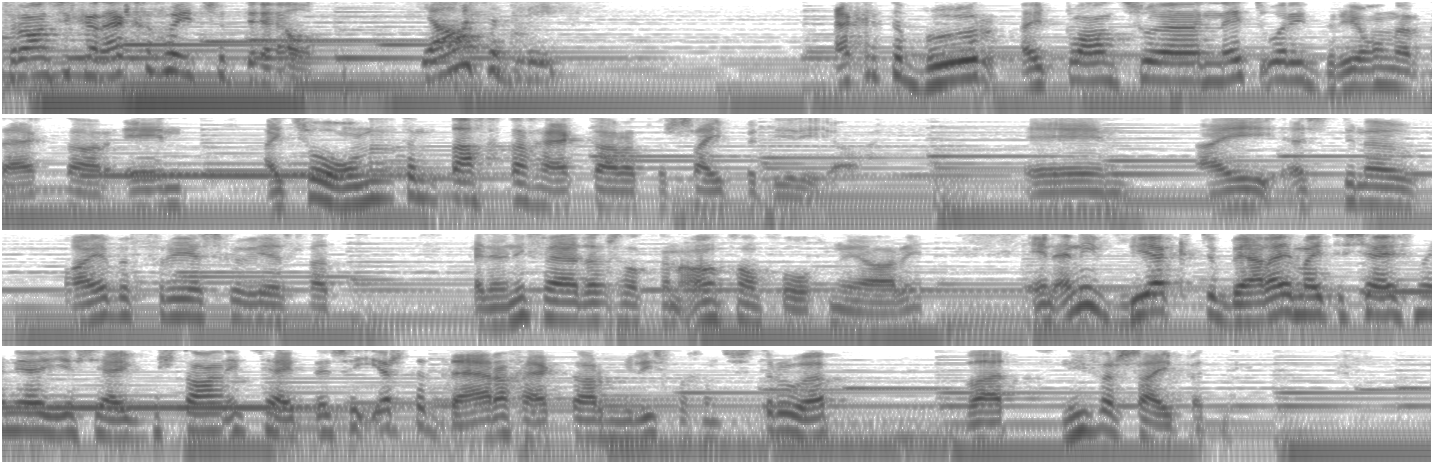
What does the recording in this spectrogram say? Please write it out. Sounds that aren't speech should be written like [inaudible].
Fransie, kan ek gou iets vertel? Ja, asseblief. Ek het 'n boer, hy plant so net oor die 300 hektaar en hy het so 180 hektaar wat versyp het hierdie jaar. En hy is toe nou baie bevrees geweest dat hy nou nie verder sal kan aangaan volgende jaar nie. En in die week toe bel hy my toe sê hy vir my nee, jy sê hy verstaan iets, hy het nou sy eerste 30 hektaar mielies begin stroop wat nie versyp het nie.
